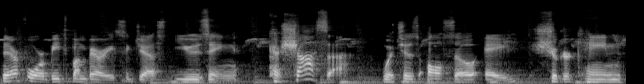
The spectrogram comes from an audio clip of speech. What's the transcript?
Therefore, Beach Bum Berry suggests using cachaça, which is also a sugarcane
